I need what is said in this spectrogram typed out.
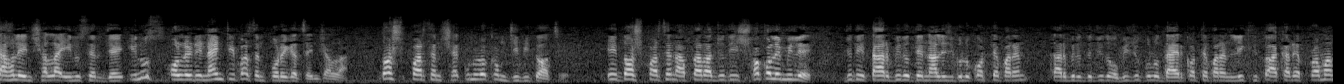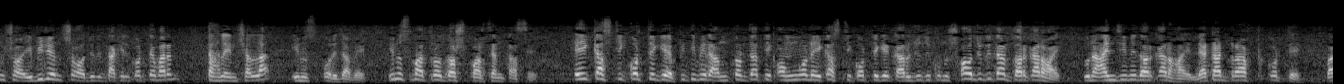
তাহলে ইনশাল্লাহ ইনুসের যে, ইনুস অলরেডি নাইনটি পার্সেন্ট পড়ে গেছে ইনশাল্লাহ। দশ পার্সেন্ট সে কোনো রকম জীবিত আছে। এই দশ পার্সেন্ট আপনারা যদি সকলে মিলে যদি তার বিরুদ্ধে নালিশগুলো করতে পারেন, তার বিরুদ্ধে যদি অভিযোগগুলো দায়ের করতে পারেন, লিখিত আকারে প্রমাণ সহ এভিডেন্স সহ যদি দাখিল করতে পারেন, তাহলে ইনশাল্লাহ ইনুস পড়ে যাবে। ইনুস মাত্র দশ পার্সেন্ট আছে। এই কাজটি করতে গিয়ে পৃথিবীর আন্তর্জাতিক অঙ্গনে এই কাজটি করতে গিয়ে কারও যদি কোনো সহযোগিতার দরকার হয়, কোনো আইনজীবী দরকার হয়, লেটার ড্রাফট করতে বা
